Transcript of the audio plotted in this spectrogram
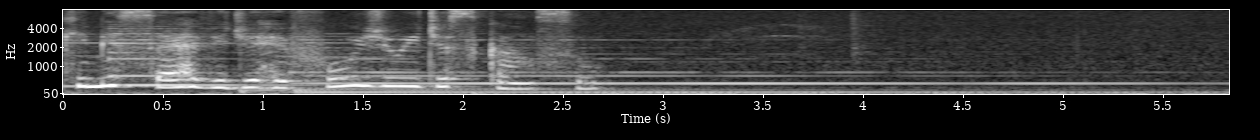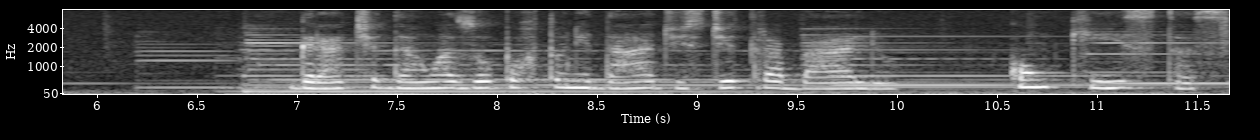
que me serve de refúgio e descanso. Gratidão às oportunidades de trabalho, conquistas,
